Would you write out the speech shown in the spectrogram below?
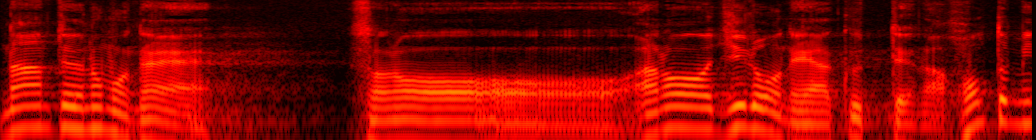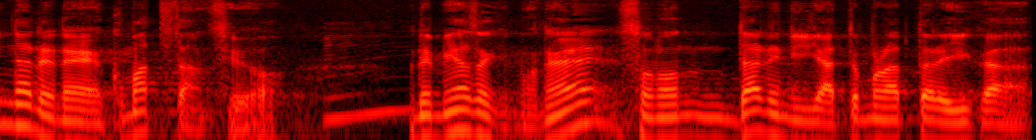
なんていうのもねそのあの二郎の役っていうのは本当みんなでね困ってたんですよ。で宮崎もねその誰にやってもらったらいいか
